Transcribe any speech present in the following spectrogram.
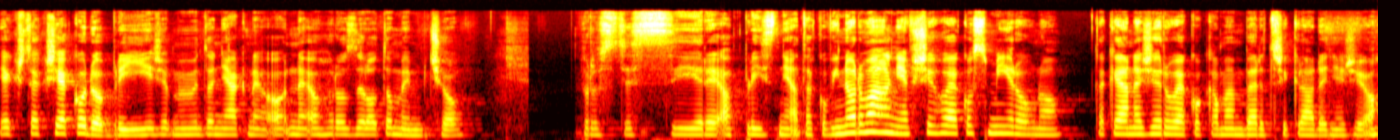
jakž takž jako dobrý, že by mi to nějak neo, neohrozilo to mimčo. Prostě síry a plísně a takový. Normálně všeho jako s mírou, no. Tak já nežeru jako kamember třikrát denně, že jo.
